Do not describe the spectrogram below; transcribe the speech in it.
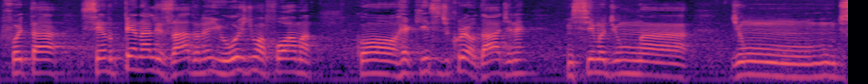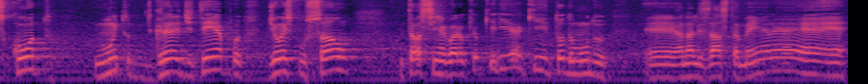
foi estar sendo penalizado, né? e hoje de uma forma com requintes de crueldade, né? em cima de, uma, de um desconto muito grande de tempo, de uma expulsão. Então, assim, agora o que eu queria que todo mundo é, analisasse também era, é, é,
